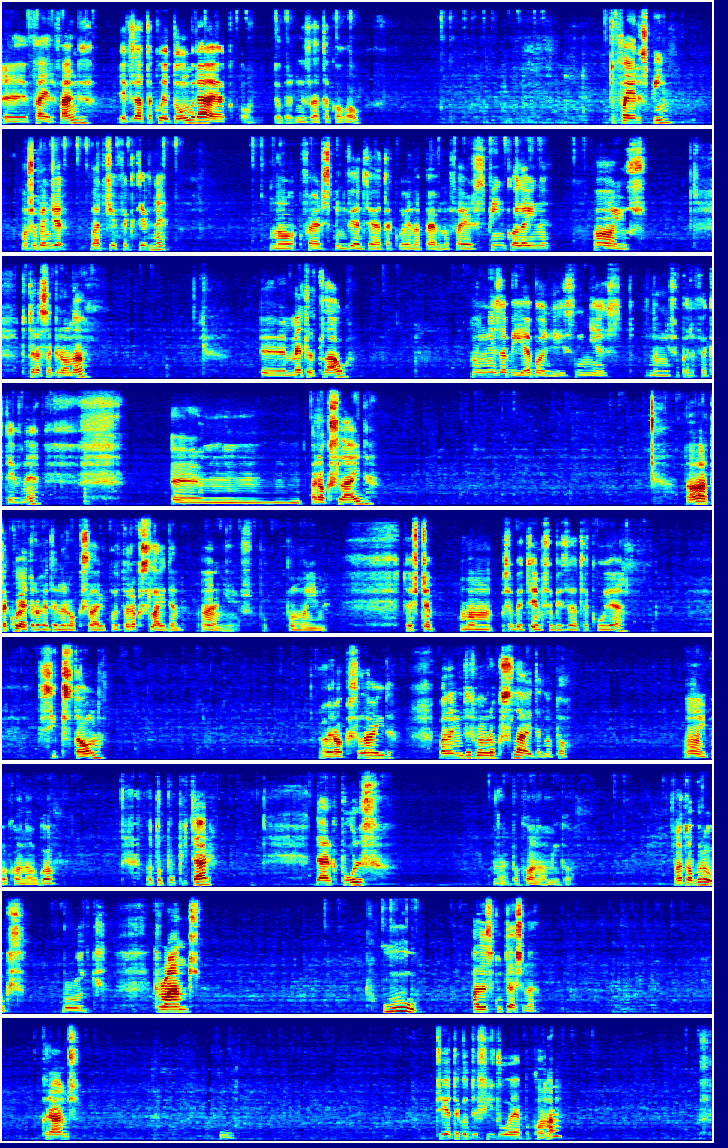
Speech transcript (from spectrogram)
Yy, Firefang. Jak zaatakuje to umrę, a jak... O, dobra, nie zaatakował. To Fire Spin. Może będzie bardziej efektywny. No, Fire Spin więcej atakuje na pewno. Fire Spin kolejny. O, już. To teraz Agrona. Yy, Metal Claw. No nie zabije, bo jest, nie jest na mnie super efektywny. Ym, Rock Slide. No, atakuje trochę ten Rock Slide. No to Rock Slide'em. A nie, już po, po moim. To jeszcze mam sobie tym sobie zaatakuję. Six Stone. Rock Slide. Bo na nim też mam Rock Slide, no to... O i pokonał go. No to Pupitar. Dark Pulse. No, pokonał mi go. No to Brooks. Brooks. Crunch. Uuu, ale skuteczne. Crunch. Uuu. Czy ja tego Defijuaya pokonam?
